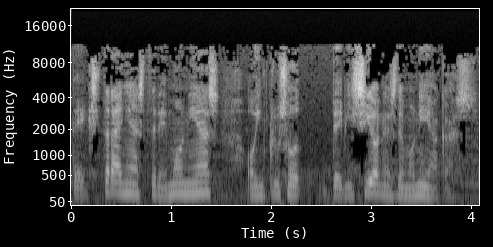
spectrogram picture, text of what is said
de extrañas ceremonias o incluso de visiones demoníacas.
